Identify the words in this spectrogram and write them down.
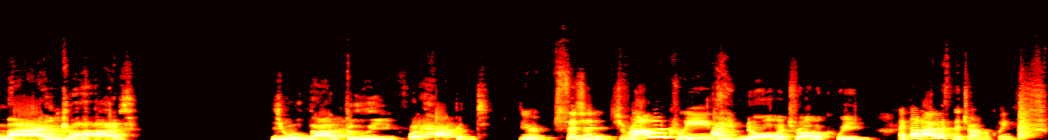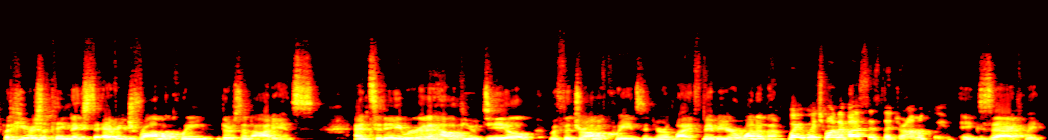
my God. You will not believe what happened. You're such a drama queen. I know I'm a drama queen. I thought I was the drama queen. But here's the thing next to every drama queen, there's an audience. And today we're going to help you deal with the drama queens in your life. Maybe you're one of them. Wait, which one of us is the drama queen? Exactly.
